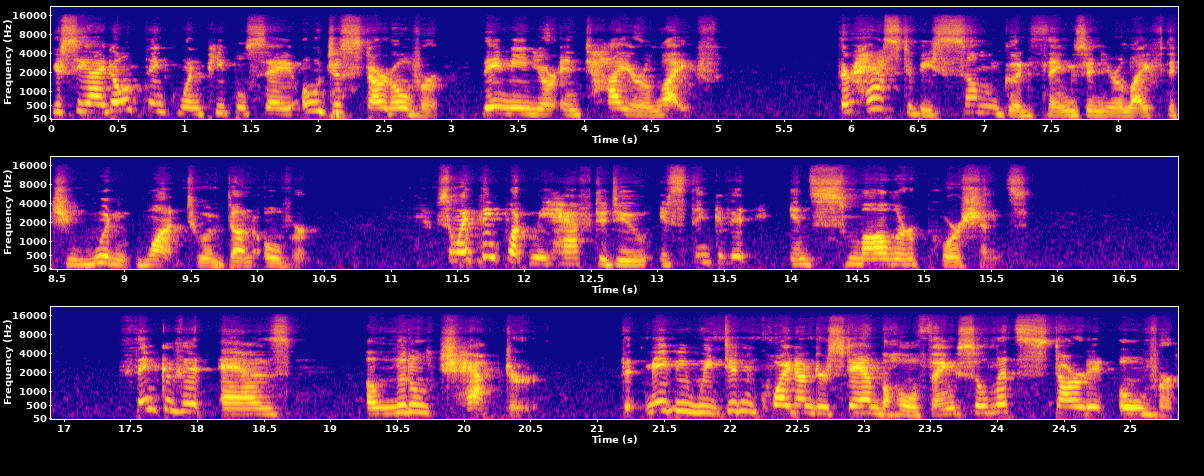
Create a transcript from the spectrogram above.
You see, I don't think when people say, oh, just start over, they mean your entire life. There has to be some good things in your life that you wouldn't want to have done over. So I think what we have to do is think of it in smaller portions. Think of it as a little chapter that maybe we didn't quite understand the whole thing, so let's start it over.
